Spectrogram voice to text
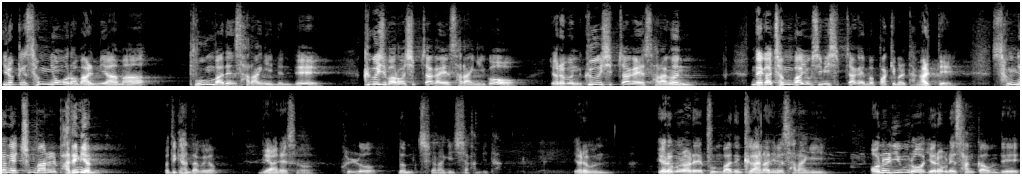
이렇게 성령으로 말미암아 부음받은 사랑이 있는데 그것이 바로 십자가의 사랑이고 여러분 그 십자가의 사랑은 내가 정과 욕심이 십자가에 못 박힘을 당할 때 성령의 충만을 받으면 어떻게 한다고요? 내 안에서 흘러 넘쳐나기 시작합니다. 여러분, 여러분 안에 부음받은 그 하나님의 사랑이 오늘 이후로 여러분의 삶 가운데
